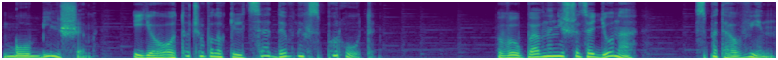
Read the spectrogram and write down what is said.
був більшим, і його оточувало кільце дивних споруд. Ви впевнені, що це дюна? спитав він.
